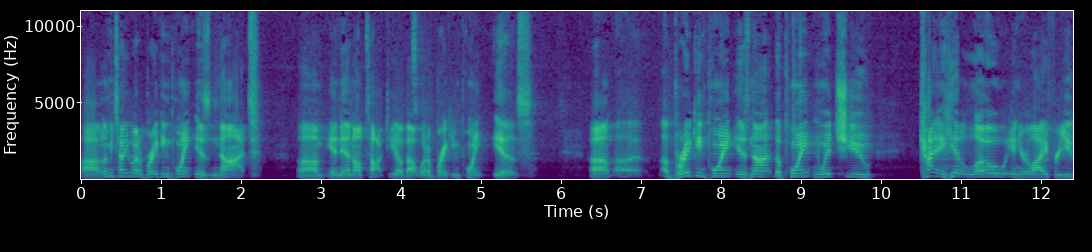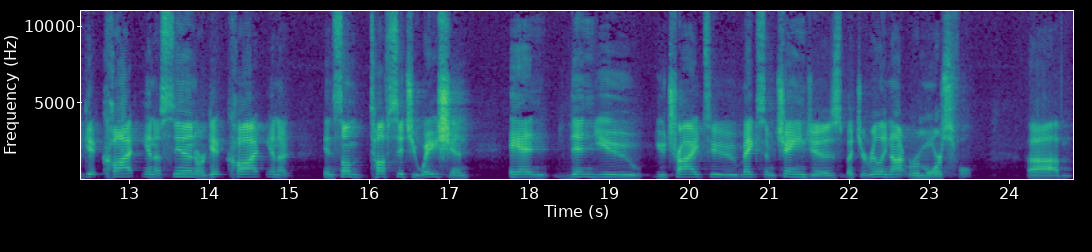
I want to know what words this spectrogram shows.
Uh, let me tell you what a breaking point is not, um, and then I'll talk to you about what a breaking point is. Uh, a breaking point is not the point in which you kind of hit a low in your life or you get caught in a sin or get caught in, a, in some tough situation and then you, you try to make some changes, but you're really not remorseful. Um,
